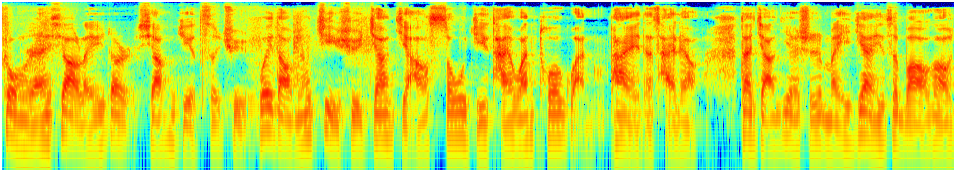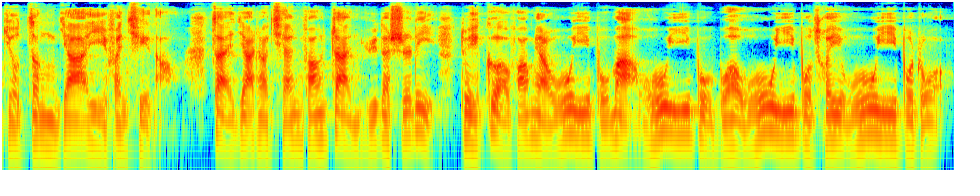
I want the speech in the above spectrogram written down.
众人笑了一阵，相继辞去。魏道明继续将蒋搜集台湾托管派的材料，但蒋介石每见一次报告就增加一分气恼。再加上前方战局的失利，对各方面无一不骂，无一不驳，无一不催，无一不捉。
